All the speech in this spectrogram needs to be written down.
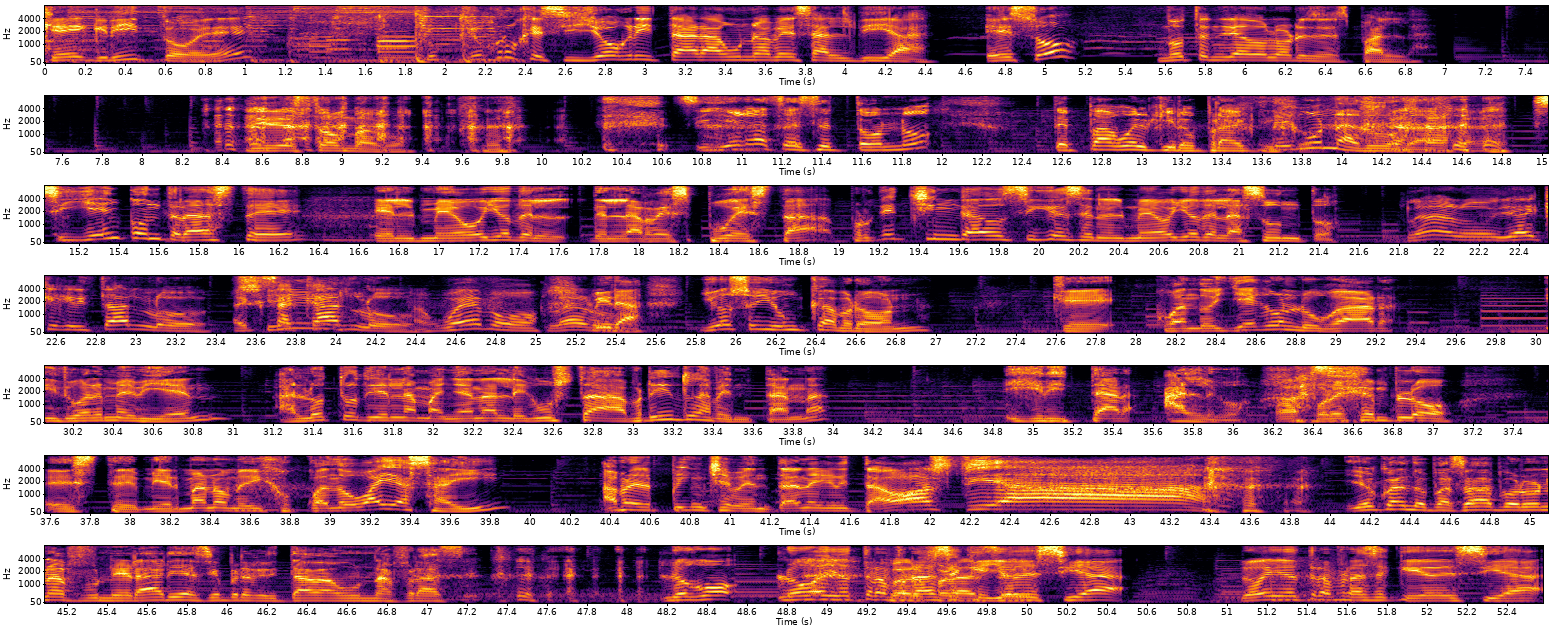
Qué grito, ¿eh? Yo creo que si yo gritara una vez al día eso, no tendría dolores de espalda. Ni de estómago. Si llegas a ese tono, te pago el quiropráctico. Tengo una duda. si ya encontraste el meollo del- de la respuesta, ¿por qué chingados sigues en el meollo del asunto? Claro, ya hay que gritarlo, hay Sí, que A sacarlo. huevo. Claro. Mira, yo soy un cabrón que cuando llega a un lugar y duerme bien, al otro día en la mañana le gusta abrir la ventana y gritar algo. Ah, Por sí. ejemplo, este, mi hermano me dijo, cuando vayas ahí, abre la pinche ventana y grita, ¡hostia! Yo cuando pasaba por una funeraria siempre gritaba una frase. Luego, luego hay otra ¿Cuál frase, que frase? yo decía. Luego hay otra frase que yo decía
